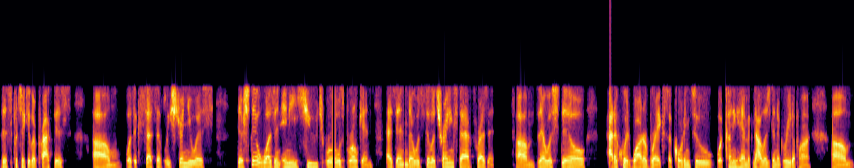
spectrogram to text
this particular practice um, was excessively strenuous, there still wasn't any huge rules broken, as in there was still a training staff present. Um, there was still adequate water breaks according to what Cunningham acknowledged and agreed upon. Um,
